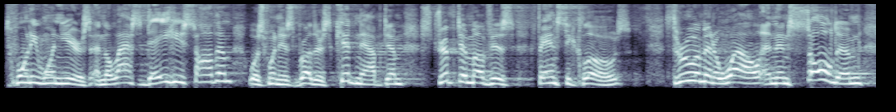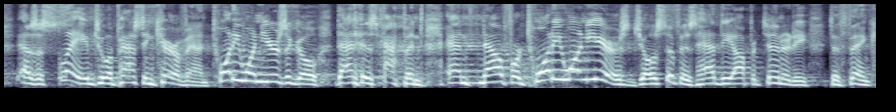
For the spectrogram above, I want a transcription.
21 years. And the last day he saw them was when his brothers kidnapped him, stripped him of his fancy clothes, threw him in a well, and then sold him as a slave to a passing caravan. 21 years ago, that has happened. And now, for 21 years, Joseph has had the opportunity to think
